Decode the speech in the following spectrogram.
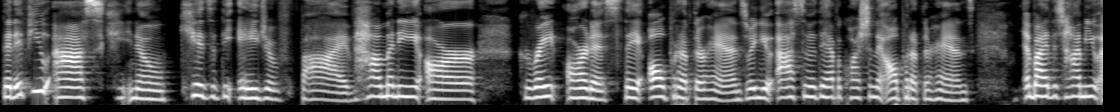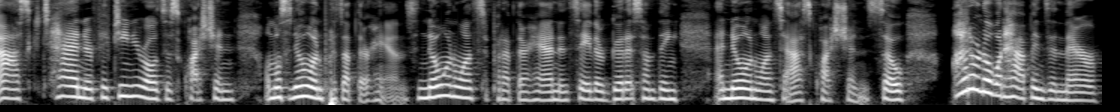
that if you ask, you know, kids at the age of five, how many are great artists, they all put up their hands, or you ask them if they have a question, they all put up their hands. And by the time you ask 10 or 15 year olds this question, almost no one puts up their hands. No one wants to put up their hand and say they're good at something, and no one wants to ask questions. So I don't know what happens in their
